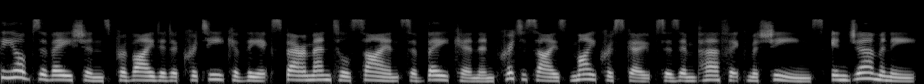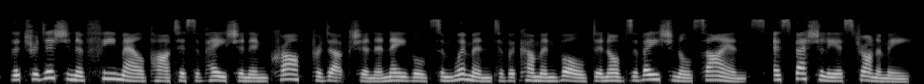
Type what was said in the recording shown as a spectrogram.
The observations provided a critique of the experimental science of Bacon and criticized microscopes as imperfect machines. In Germany, the tradition of female participation in craft production enabled some women to become involved in observational science, especially astronomy.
